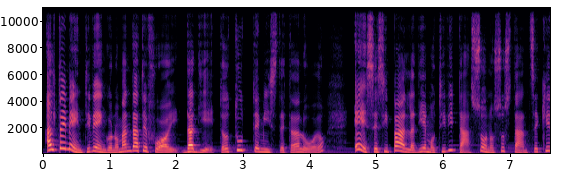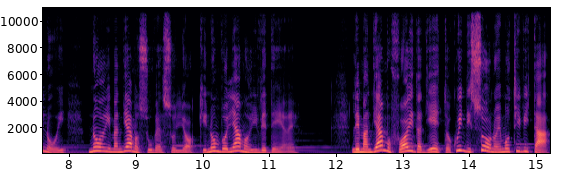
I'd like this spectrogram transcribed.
altrimenti vengono mandate fuori da dietro, tutte miste tra loro, e se si parla di emotività sono sostanze che noi non rimandiamo su verso gli occhi, non vogliamo rivedere. Le mandiamo fuori da dietro, quindi sono emotività,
